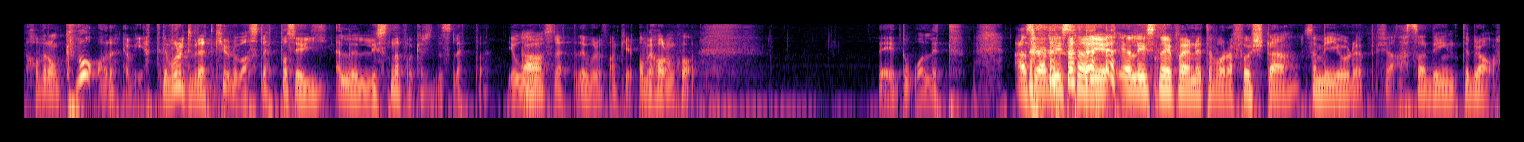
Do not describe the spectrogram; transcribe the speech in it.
Har vi dem kvar? Jag vet Det vore typ rätt kul att bara släppa och se, eller lyssna på, kanske inte släppa. Jo, Ja. släppa, det vore fan kul. Om vi har dem kvar. Det är dåligt. Alltså jag lyssnade, ju, jag lyssnade ju på en av våra första som vi gjorde. Alltså det är inte bra.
